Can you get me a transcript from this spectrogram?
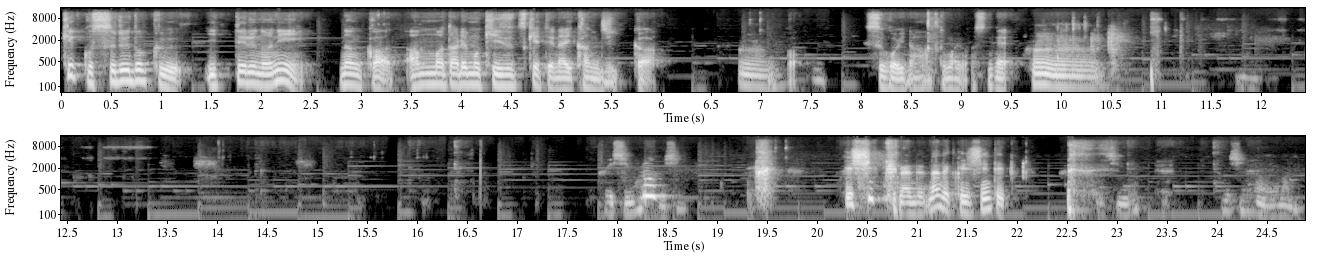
結構鋭く言ってるのに、なんか、あんま誰も傷つけてない感じが、うん、すごいなと思いますね。うん、うん、食いしん食いしん？食いしんってなんで、なんで食いしんって言った？食いしん食いしんなの読ま。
